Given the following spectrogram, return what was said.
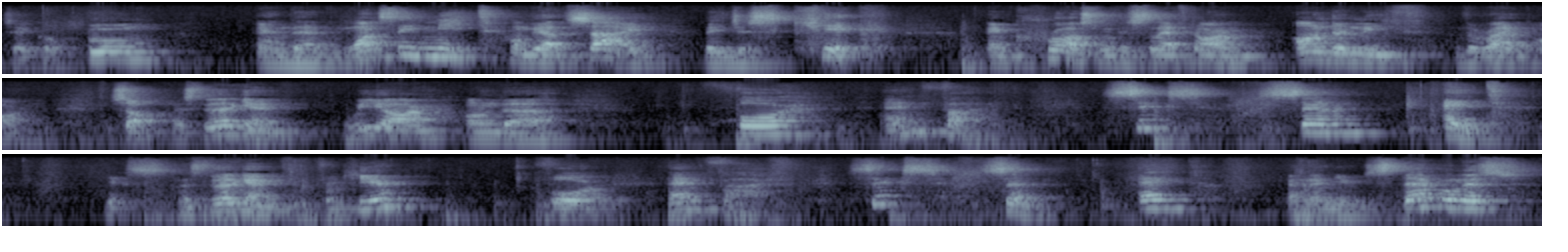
So you go boom, and then once they meet on the other side, they just kick and cross with his left arm underneath the right arm. So let's do that again. We are on the four and five, six, seven, eight. Yes, let's do that again. From here, four and five, six, seven, eight, and then you step on this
